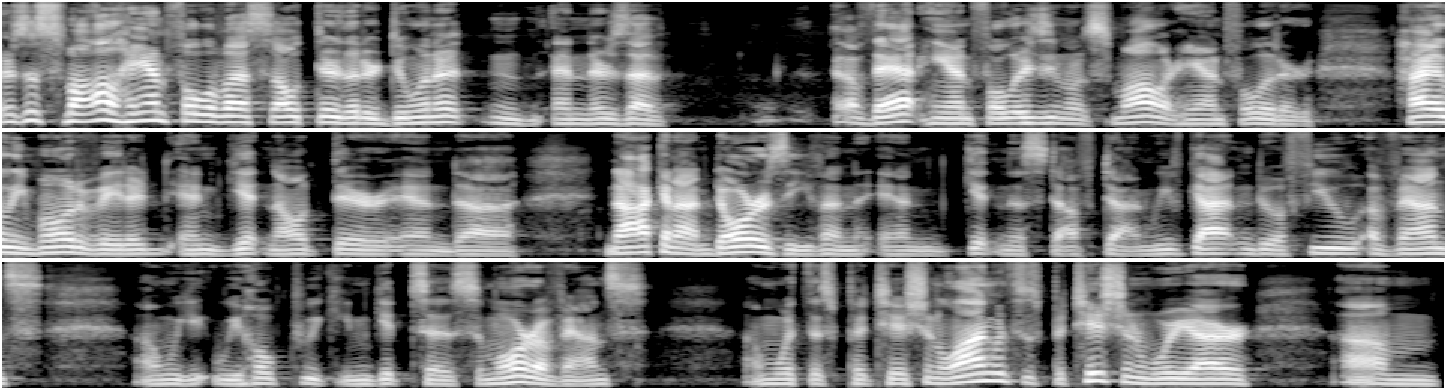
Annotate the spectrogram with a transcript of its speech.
there's a small handful of us out there that are doing it and, and there's a of that handful, there's even a smaller handful that are highly motivated and getting out there and uh, knocking on doors even and getting this stuff done. We've gotten to a few events. Um, we we hope we can get to some more events um, with this petition. Along with this petition, we are um,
